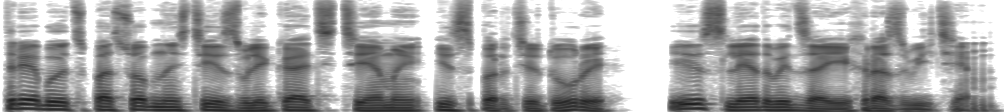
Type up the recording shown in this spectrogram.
требует способности извлекать темы из партитуры и следовать за их развитием.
